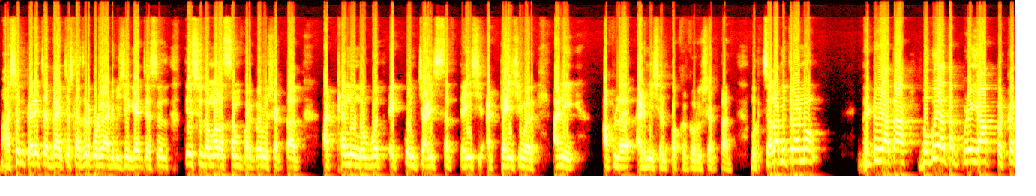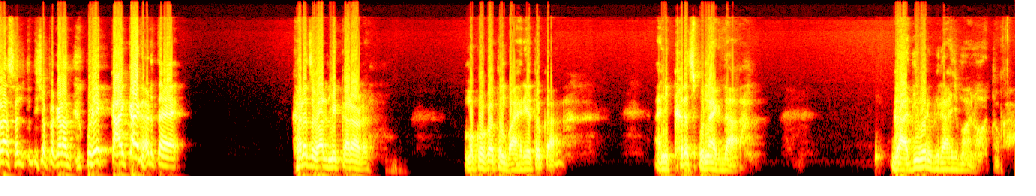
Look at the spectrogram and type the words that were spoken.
भाषण कलेच्या बॅचेसला जर कोणाला ऍडमिशन घ्यायचे असेल ते सुद्धा मला संपर्क करू शकतात. अठ्ठ्याण्णव नव्वद एकोणचाळीस सत्याऐंशी अठ्ठ्याऐंशी वर आणि आपलं ऍडमिशन पक्क करू शकतात. मग चला मित्रांनो भेटूया आता बघूया आता पुढे या प्रकरणात संततीच्या प्रकरणात पुढे काय काय घडतंय. खरंच वाल्मिक कराड. मकोकातून बाहेर येतो का? आणि खरंच पुन्हा एकदा गादीवर विराजमान होतो का?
